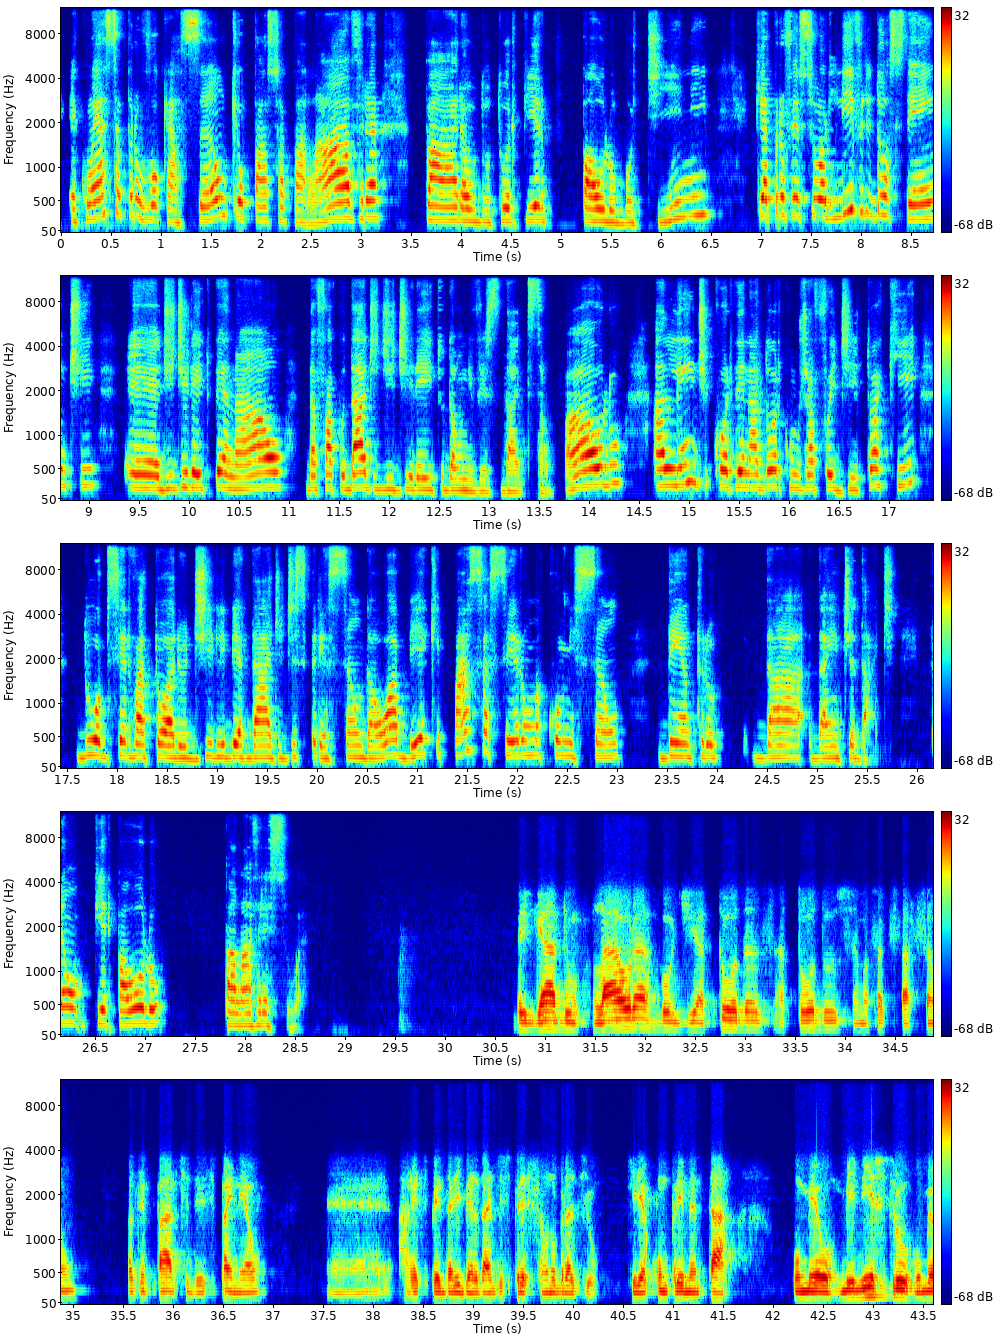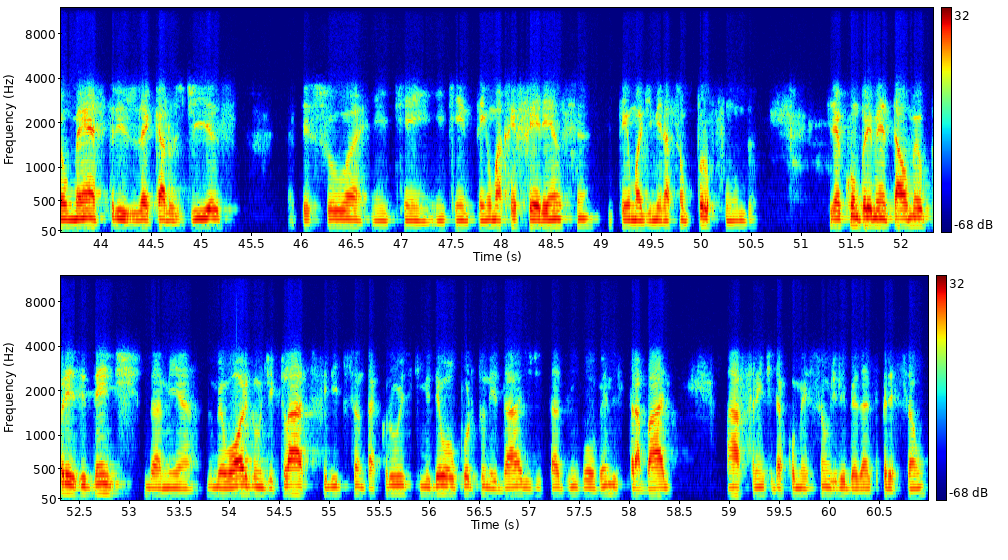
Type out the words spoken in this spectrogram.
É com essa provocação que eu passo a palavra para o Dr. Pier Paulo Bottini, que é professor livre docente é, de Direito Penal da Faculdade de Direito da Universidade de São Paulo, além de coordenador, como já foi dito aqui, do Observatório de Liberdade de Expressão da OAB, que passa a ser uma comissão dentro da, da entidade. Então, Pier Paolo, a palavra é sua. Obrigado, Laura. Bom dia a todas, a todos. É uma satisfação fazer parte desse painel é, a respeito da liberdade de expressão no Brasil. Queria cumprimentar o meu ministro, o meu mestre, José Carlos Dias, a pessoa em quem, em quem tem uma referência, tem uma admiração profunda. Queria cumprimentar o meu presidente da minha, do meu órgão de classe, Felipe Santa Cruz, que me deu a oportunidade de estar desenvolvendo esse trabalho à frente da Comissão de Liberdade de Expressão.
